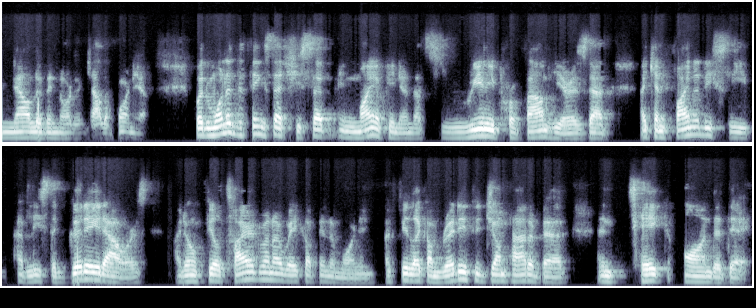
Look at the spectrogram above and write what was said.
now live in Northern California. But one of the things that she said, in my opinion, that's really profound here is that I can finally sleep at least a good eight hours. I don't feel tired when I wake up in the morning. I feel like I'm ready to jump out of bed and take on the day.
